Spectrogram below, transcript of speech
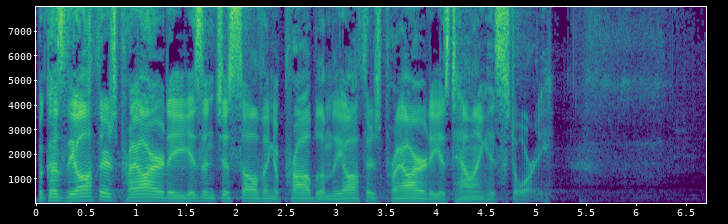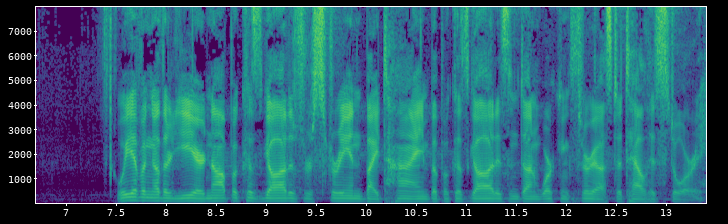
Because the author's priority isn't just solving a problem, the author's priority is telling his story. We have another year not because God is restrained by time, but because God isn't done working through us to tell his story.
